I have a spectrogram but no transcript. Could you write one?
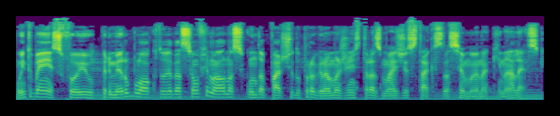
Muito bem, esse foi o primeiro bloco do Redação Final. Na segunda parte do programa, a gente traz mais destaques da semana aqui na Lesc.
